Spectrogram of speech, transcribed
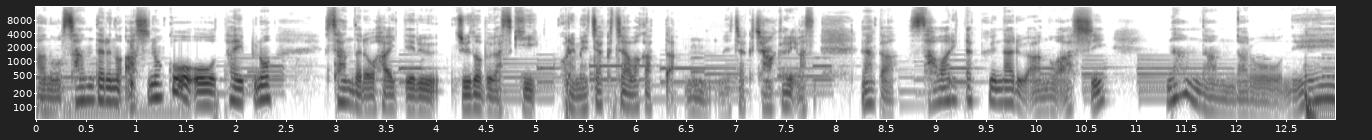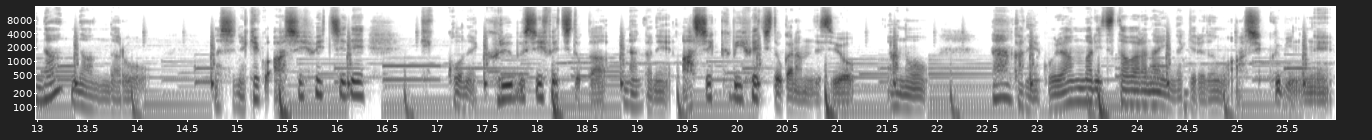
あの、サンダルの足の甲を覆うタイプのサンダルを履いている柔道部が好き。これめちゃくちゃわかった。うん、めちゃくちゃわかります。なんか、触りたくなるあの足何なんだろうね。何なんだろう。私ね、結構足フェチで、結構ね、くるぶしフェチとか、なんかね、足首フェチとかなんですよ。あの、なんかね、これあんまり伝わらないんだけれども、足首のね、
